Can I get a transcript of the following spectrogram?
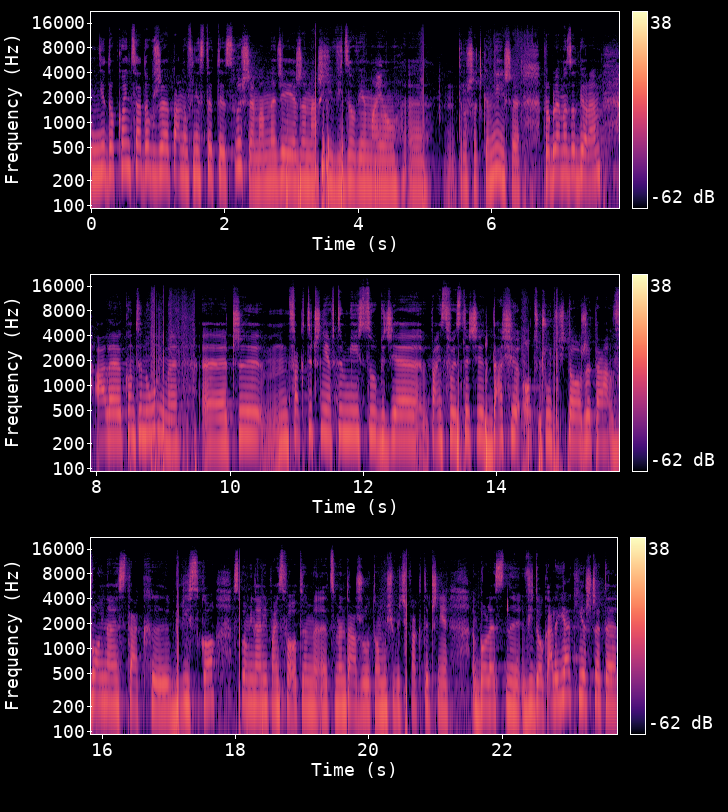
nie do końca dobrze panów niestety słyszę. Mam nadzieję, że nasi widzowie mają troszeczkę mniejsze problemy z odbiorem, ale kontynuujmy. E, czy mm, faktycznie w tym miejscu, gdzie państwo jesteście, da się odczuć to, że ta wojna jest tak y, blisko? Wspominali państwo o tym e, cmentarzu, to musi być faktycznie bolesny widok, ale jak jeszcze tę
